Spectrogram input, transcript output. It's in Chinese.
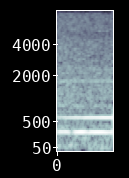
嗯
